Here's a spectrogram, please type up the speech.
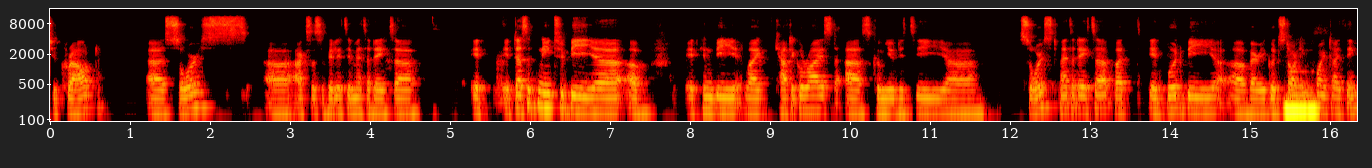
to crowd source accessibility metadata. It it doesn't need to be of. It can be like categorized as community sourced metadata, but it would be a very good starting point, I think.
